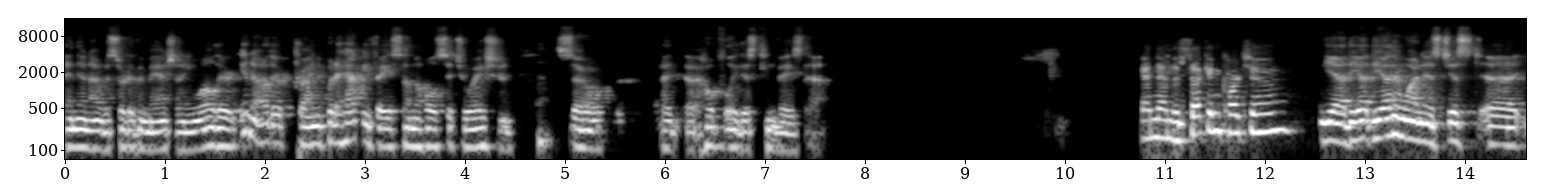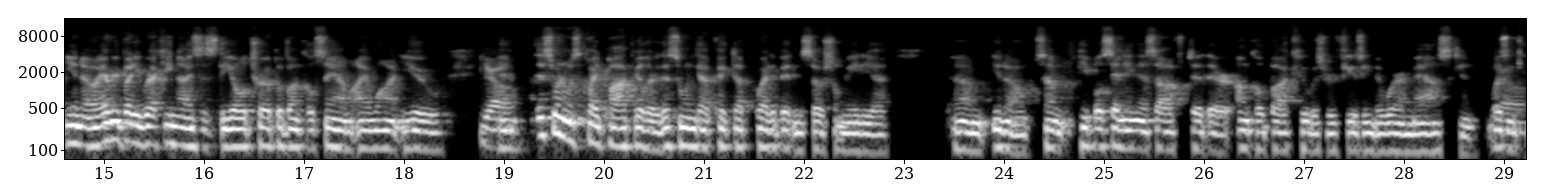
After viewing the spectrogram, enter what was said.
and then I was sort of imagining, well, they're you know they're trying to put a happy face on the whole situation. So uh, uh, hopefully this conveys that. And then the second cartoon. Yeah, the the other one is just uh, you know everybody recognizes the old trope of Uncle Sam. I want you. Yeah. And this one was quite popular. This one got picked up quite a bit in social media um, you know, some people sending this off to their Uncle Buck who was refusing to wear a mask and wasn't yeah.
